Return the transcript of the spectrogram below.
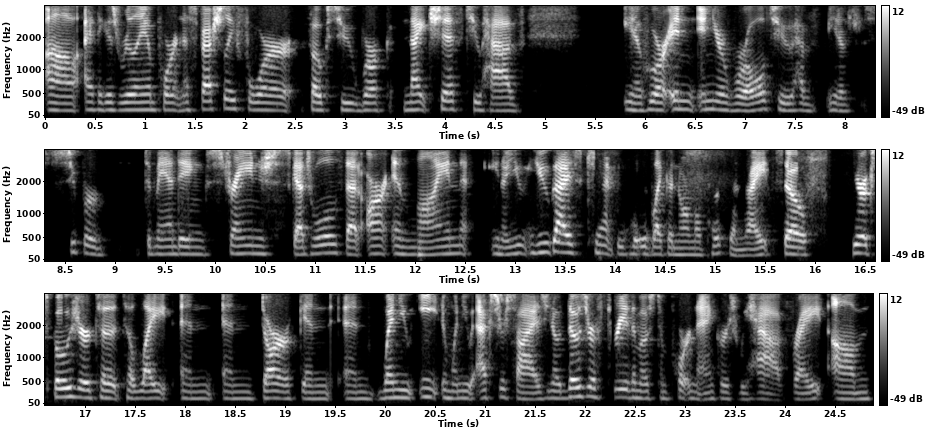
uh, i think is really important especially for folks who work night shift who have you know who are in in your world who have you know super demanding strange schedules that aren't in line. You know you you guys can't behave like a normal person right? So your exposure to to light and and dark and and when you eat and when you exercise you know those are three of the most important anchors we have right? Um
